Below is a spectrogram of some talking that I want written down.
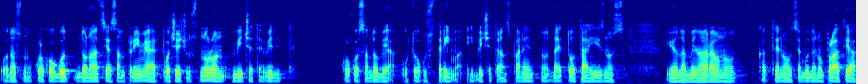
odnosno koliko god donacija sam primio, jer počet ću s nulom, vi ćete vidjeti koliko sam dobija u toku streama i bit će transparentno da je to taj iznos i onda bi naravno kad te novce budem uplatio,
